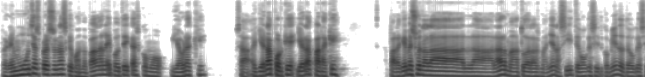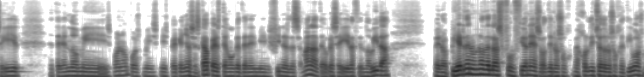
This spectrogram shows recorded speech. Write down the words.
Pero hay muchas personas que cuando pagan la hipoteca es como, ¿y ahora qué? O sea, ¿y ahora por qué? ¿Y ahora para qué? ¿Para qué me suena la, la, alarma todas las mañanas? Sí, tengo que seguir comiendo, tengo que seguir teniendo mis, bueno, pues mis, mis, pequeños escapes, tengo que tener mis fines de semana, tengo que seguir haciendo vida, pero pierden una de las funciones, o de los, mejor dicho, de los objetivos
